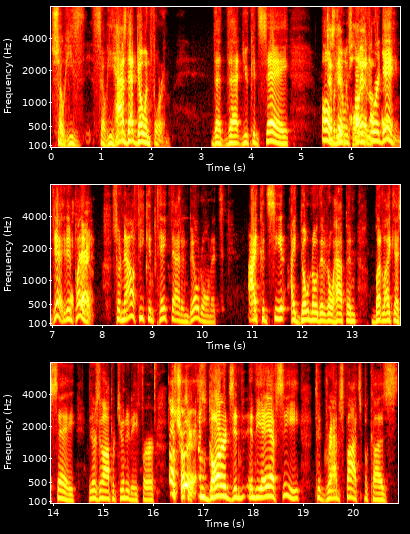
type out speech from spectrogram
So he's so he has that going for him. That that you could say, oh, Just but he only started four games. Yeah, he didn't play Right. So now if he can take that and build on it, I could see it. I don't know that it'll happen, but like I say, there's an opportunity for Oh, sure there is. some guards in, in the AFC to grab spots because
